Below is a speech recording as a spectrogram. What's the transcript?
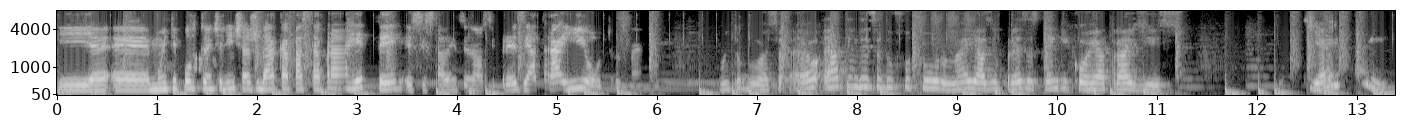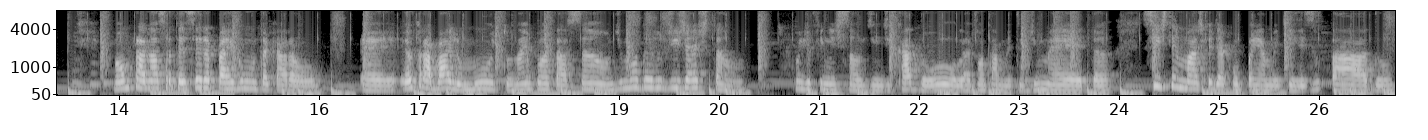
E é, é, muito importante a gente ajudar a capacitar para reter esses talentos na nossa empresa e atrair outros, né? Muito boa. Essa é, é a tendência do futuro, né? E as empresas têm que correr atrás disso. E é isso aí. Vamos para a nossa terceira pergunta, Carol. É, eu trabalho muito na implantação de modelo de gestão, com definição de indicador, levantamento de meta, sistemática de acompanhamento de resultado,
